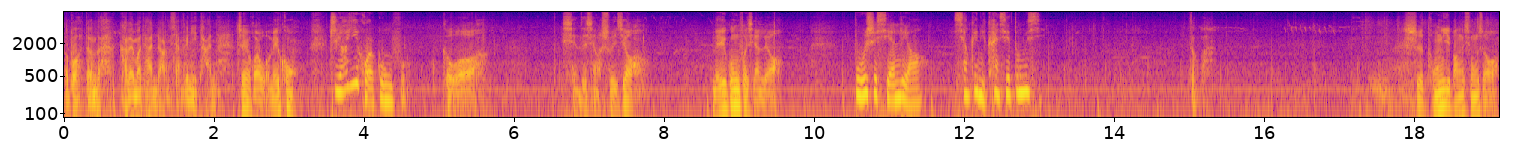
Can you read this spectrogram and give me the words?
不，等等，克雷莫探长想跟你谈谈。这会儿我没空。只要一会儿功夫。可我现在想睡觉，没工夫闲聊。不是闲聊，想给你看些东西。走吧。是同一帮凶手。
